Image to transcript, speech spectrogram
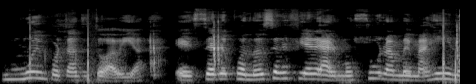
muy importante todavía. Eh, cuando él se refiere a hermosura, me imagino,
